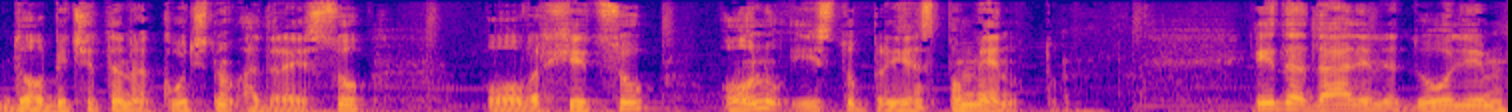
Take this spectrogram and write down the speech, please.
dobit ćete na kućnu adresu ovrhicu, onu istu prije spomenutu. I da dalje ne duljim,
